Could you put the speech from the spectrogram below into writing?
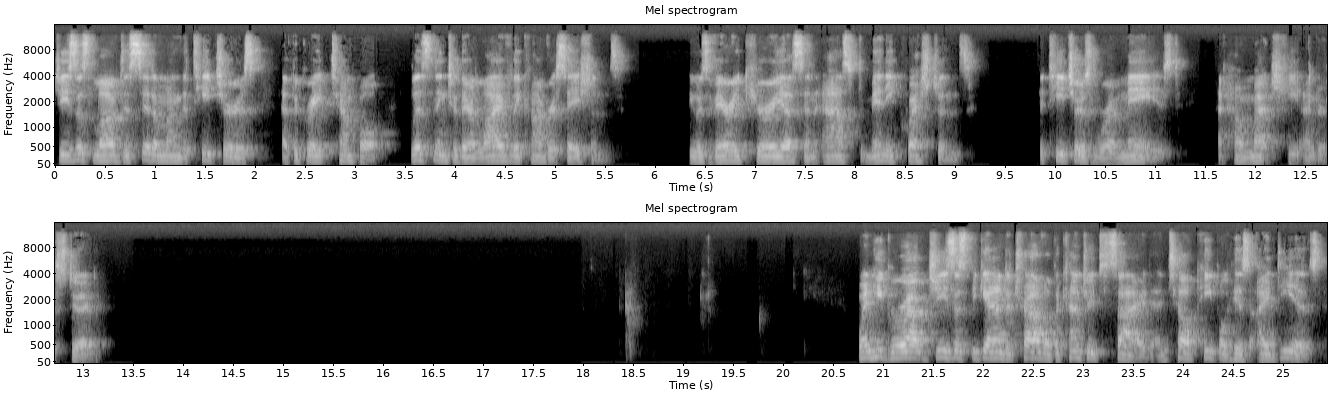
Jesus loved to sit among the teachers at the great temple, listening to their lively conversations. He was very curious and asked many questions. The teachers were amazed at how much he understood. When he grew up, Jesus began to travel the countryside and tell people his ideas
